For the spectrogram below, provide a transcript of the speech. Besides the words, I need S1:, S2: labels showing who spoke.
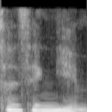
S1: 선생님,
